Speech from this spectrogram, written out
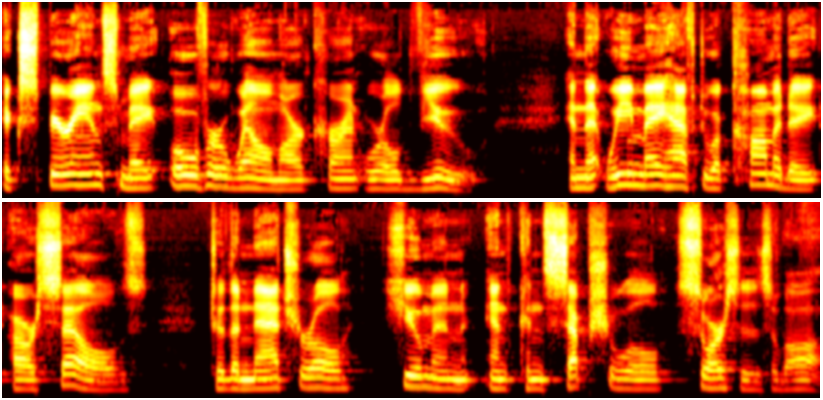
experience may overwhelm our current worldview and that we may have to accommodate ourselves to the natural human, and conceptual sources of awe.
